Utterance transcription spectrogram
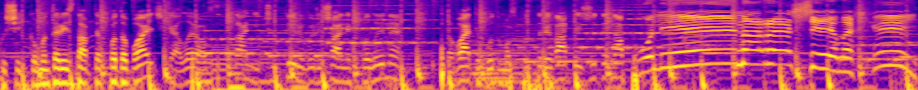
Пишіть коментарі, ставте вподобайки. Але останні чотири вирішальні хвилини. Давайте будемо спостерігати і жити на полі. Нарешті легкий.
